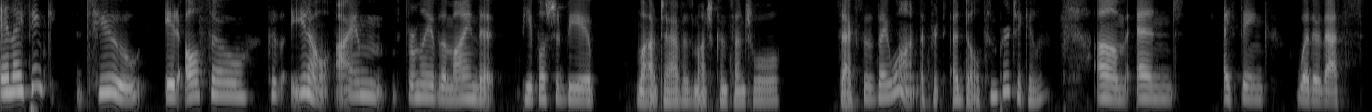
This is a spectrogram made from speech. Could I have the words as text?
And I think too, it also, cause, you know, I'm firmly of the mind that people should be allowed to have as much consensual sex as they want, adults in particular. Um, and I think whether that's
